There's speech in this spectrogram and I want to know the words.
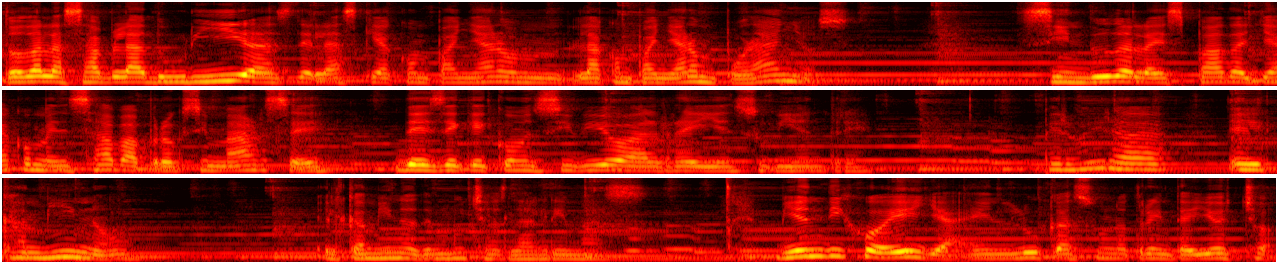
Todas las habladurías de las que acompañaron, la acompañaron por años. Sin duda la espada ya comenzaba a aproximarse desde que concibió al rey en su vientre. Pero era el camino, el camino de muchas lágrimas. Bien dijo ella en Lucas 1.38,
